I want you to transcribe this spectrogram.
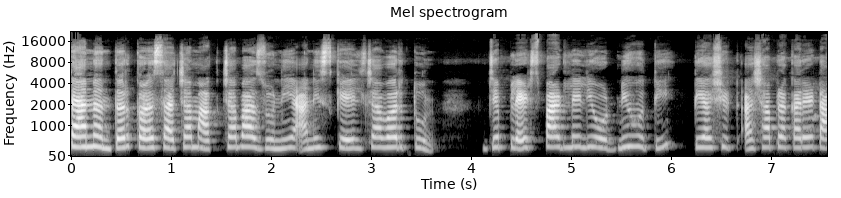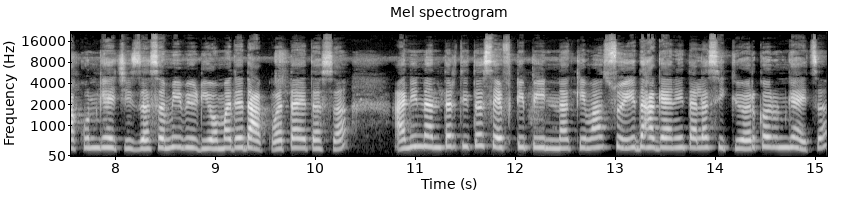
त्यानंतर कळसाच्या मागच्या बाजूनी आणि स्केलच्या वरतून जे प्लेट्स पाडलेली ओढणी होती ती अशी अशा प्रकारे टाकून घ्यायची. जसं मी व्हिडिओमध्ये दाखवत आहे तसं. आणि नंतर तिथं सेफ्टी पिननं किंवा सुई धाग्याने त्याला सिक्युअर करून घ्यायचं.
